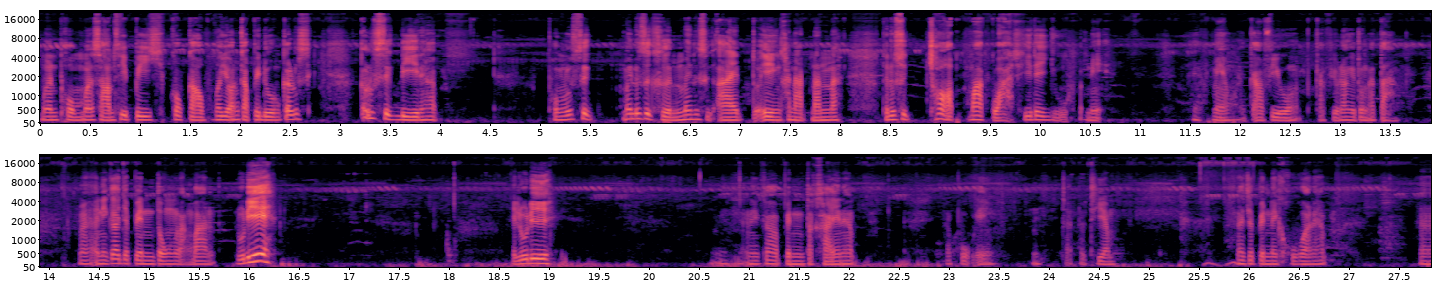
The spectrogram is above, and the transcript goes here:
เหมือนผมมาสามสี่ปีคลิปเก่าๆผมก็ย้อนกลับไปดูมันก็รู้สึกก็รู้สึกดีนะครับ ผมรู้สึกไม่รู้สึกเขินไม่รู้สึกอายตัวเองขนาดนั้นนะแต่รู้สึกชอบมากกว่าที่ได้อยู่แบบนี้ แมวกาฟิลกาฟิลนั่งอยู่ตรงหน้าต่างอันนี้ก็จะเป็นตรงหลังบ้านรู้ดีไอ้รู้ดี อันนี้ก็เป็นตะไคร้นะครับปลูกเองจัดดาวเทียมก็จะเป็นในครัวนะครับอ่า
